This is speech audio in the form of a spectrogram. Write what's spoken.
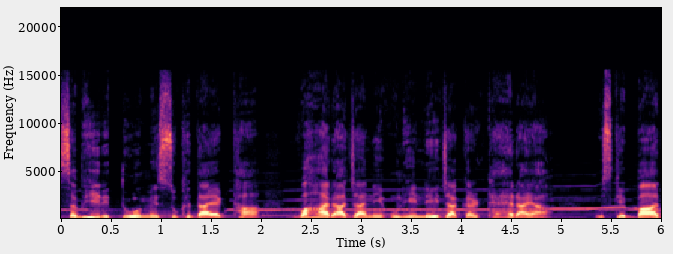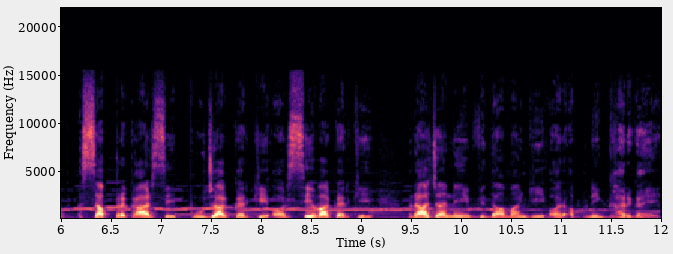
सभी ऋतुओं में सुखदायक था, वहाँ राजा ने उन्हें ले जाकर ठहराया। उसके बाद सब प्रकार से पूजा करके और सेवा करके राजा ने विदा मांगी और अपने घर गए।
